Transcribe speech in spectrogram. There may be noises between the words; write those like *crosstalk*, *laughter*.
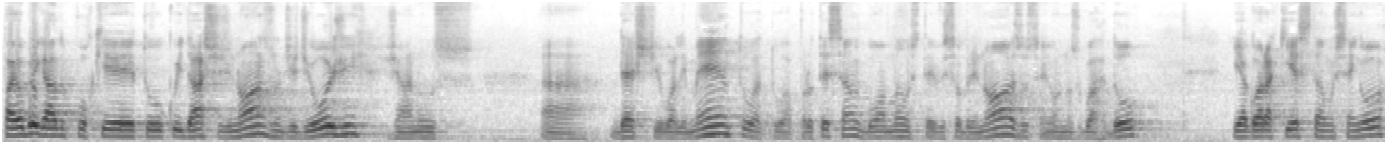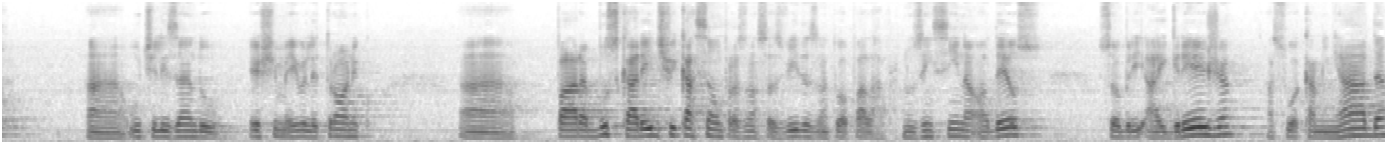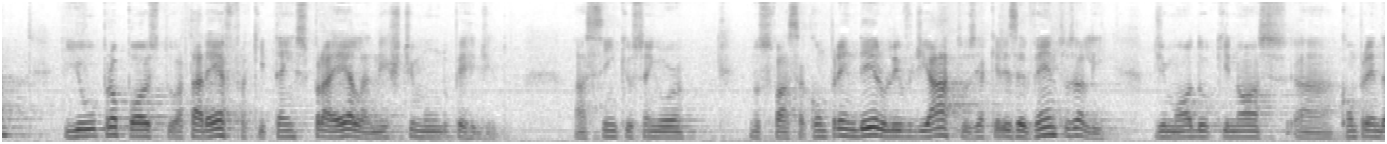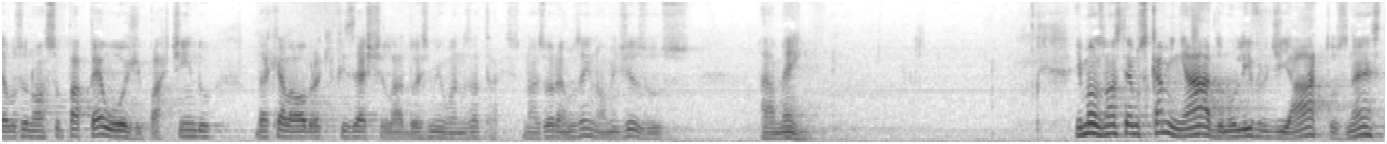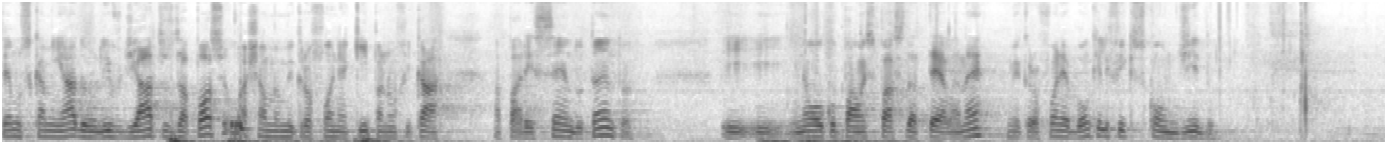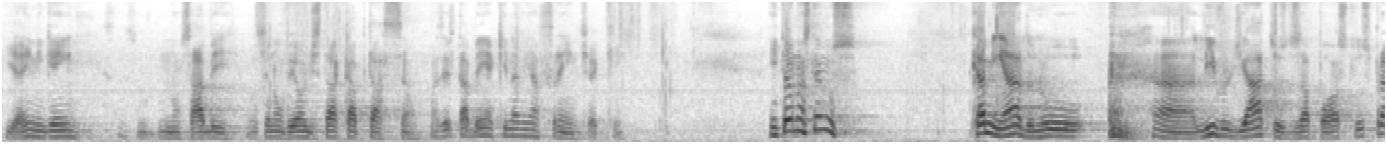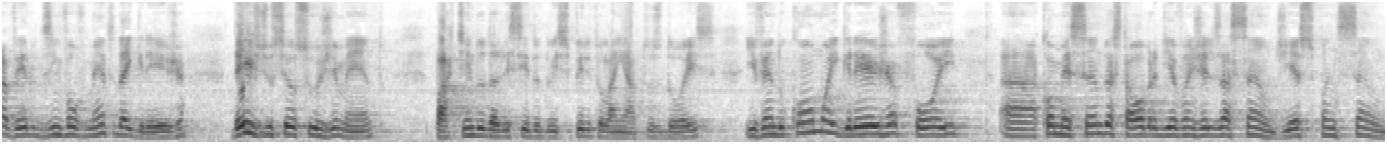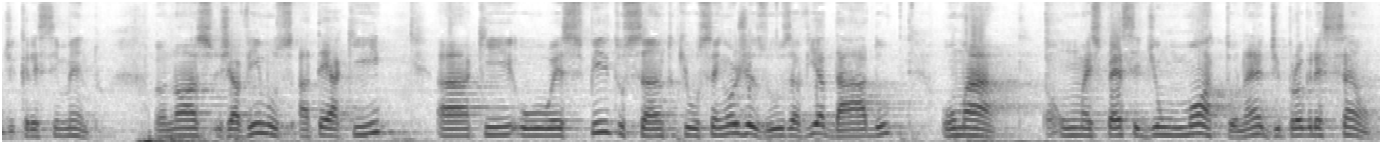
Pai, obrigado porque tu cuidaste de nós no dia de hoje, já nos ah, deste o alimento, a tua proteção e boa mão esteve sobre nós, o Senhor nos guardou. E agora aqui estamos, Senhor, ah, utilizando este meio eletrônico ah, para buscar edificação para as nossas vidas na tua palavra. Nos ensina, ó Deus, sobre a igreja, a sua caminhada e o propósito, a tarefa que tens para ela neste mundo perdido. Assim que o Senhor nos faça compreender o livro de Atos e aqueles eventos ali, de modo que nós ah, compreendamos o nosso papel hoje, partindo daquela obra que fizeste lá dois mil anos atrás. Nós oramos em nome de Jesus. Amém. Irmãos, nós temos caminhado no livro de Atos, né? Temos caminhado no livro de Atos dos Apóstolos. vou baixar meu microfone aqui para não ficar aparecendo tanto e, e, e, não ocupar um espaço da tela, né? O microfone é bom que ele fique escondido. E aí ninguém não sabe, você não vê onde está a captação, mas ele está bem aqui na minha frente aqui. Então nós temos caminhado no *clears throat* ah, livro de Atos dos Apóstolos para ver o desenvolvimento da igreja desde o seu surgimento, partindo da descida do Espírito lá em Atos 2, e vendo como a igreja foi ah, começando esta obra de evangelização, de expansão, de crescimento. Nós já vimos até aqui ah, que o Espírito Santo, que o Senhor Jesus havia dado uma uma espécie de um moto né, de progressão.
